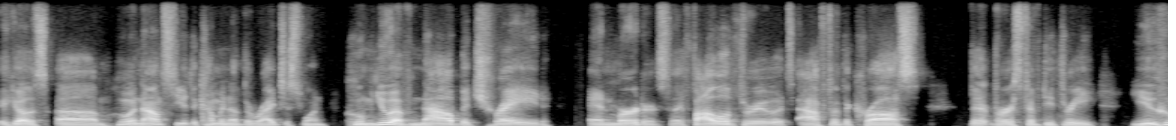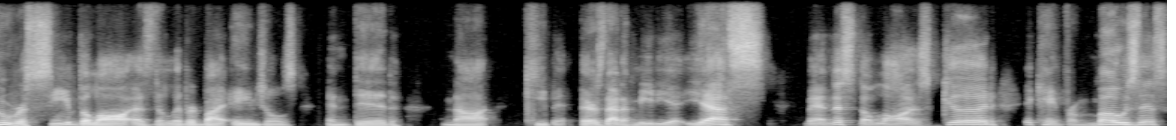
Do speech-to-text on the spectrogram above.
he goes, um, who announced to you the coming of the righteous one, whom you have now betrayed and murdered. So they followed through. It's after the cross. Verse 53 You who received the law as delivered by angels and did not keep it. There's that immediate yes. Man, this the law is good. It came from Moses.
